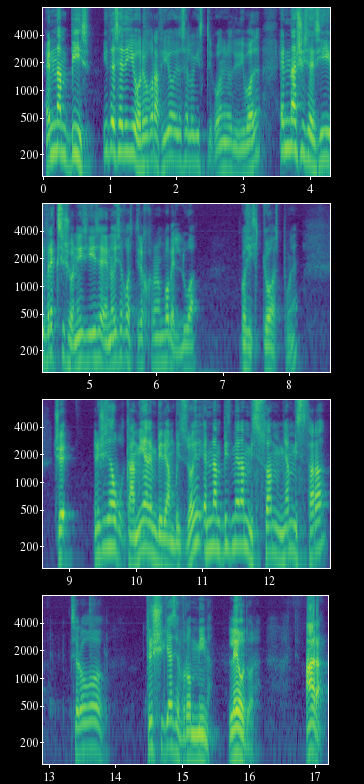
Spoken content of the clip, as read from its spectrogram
Εν να μπεις, είτε σε δικηγορείο γραφείο, είτε σε λογιστικό, είτε οτιδήποτε, εν να έχεις εσύ βρέξεις σονίσει, είσαι, ενώ είσαι 23 χρόνων κοπελούα, 22 ας πούμε, και δεν έχεις καμία εμπειρία από τη ζωή, εν να μπεις με ένα μισθό, με μια μισθάρα, ξέρω εγώ, 3.000 ευρώ μήνα. Λέω τώρα. Άρα,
